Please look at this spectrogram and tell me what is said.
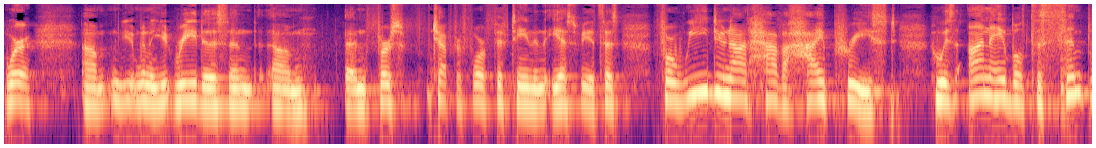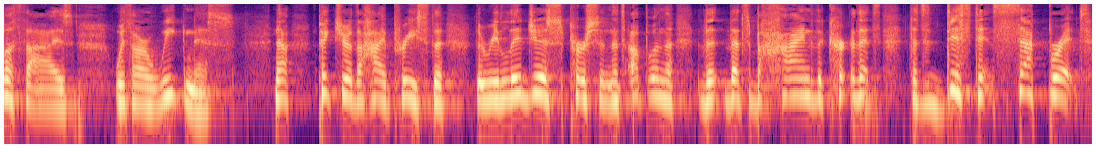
where um, I'm going to read this in, um, in first chapter 4 15 in the esv it says for we do not have a high priest who is unable to sympathize with our weakness. Now, picture the high priest, the, the religious person that's up on the, the that's behind the curtain, that's, that's distant, separate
